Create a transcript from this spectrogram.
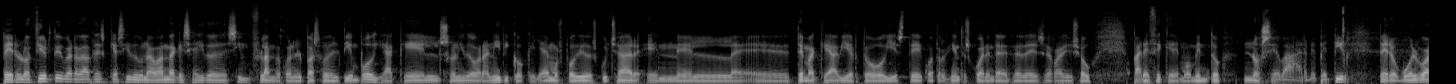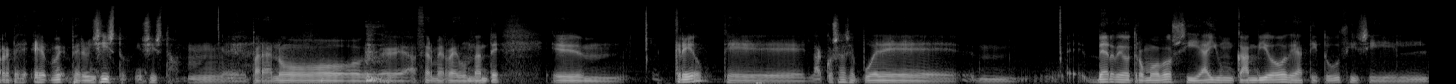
Pero lo cierto y verdad es que ha sido una banda que se ha ido desinflando con el paso del tiempo y aquel sonido granítico que ya hemos podido escuchar en el eh, tema que ha abierto hoy este 440 de CDS Radio Show parece que de momento no se va a repetir. Pero vuelvo a repetir, eh, pero insisto, insisto, mm, eh, para no eh, hacerme redundante, eh, creo que la cosa se puede mm, ver de otro modo si hay un cambio de actitud y si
